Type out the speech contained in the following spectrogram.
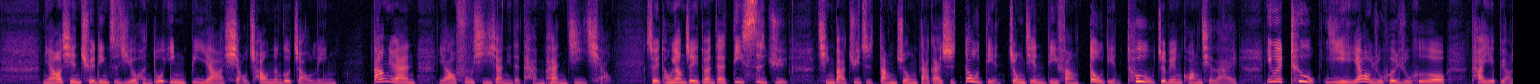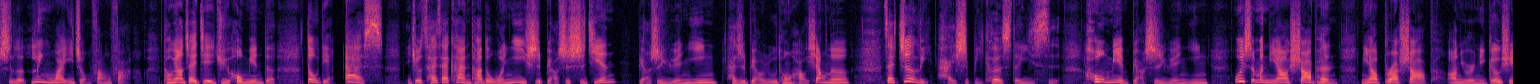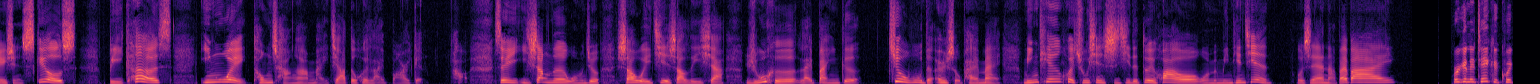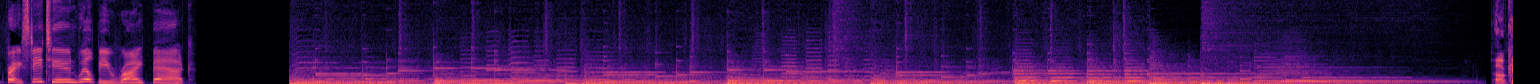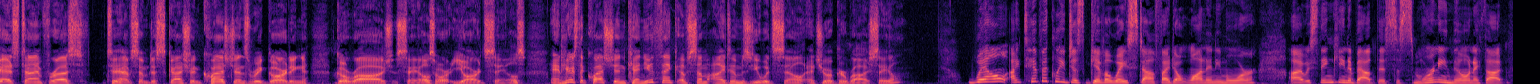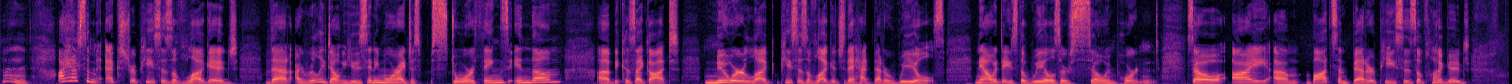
你要先确定自己有很多硬币啊、小钞能够找零。当然，也要复习一下你的谈判技巧。所以同样这一段在第四句，请把句子当中大概是逗点中间的地方，逗点 to 这边框起来，因为 to 也要如何如何哦，它也表示了另外一种方法。同样在这一句后面的逗点 s，你就猜猜看它的文意是表示时间。表示原因还是表如同好像呢？在这里还是 because 的意思，后面表示原因。为什么你要 sharpen？你要 brush up on your negotiation skills？Because 因为通常啊，买家都会来 bargain。好，所以以上呢，我们就稍微介绍了一下如何来办一个旧物的二手拍卖。明天会出现实际的对话哦，我们明天见。我是安娜，拜拜。We're going to take a quick break. Stay tuned. We'll be right back. Okay, it's time for us to have some discussion questions regarding garage sales or yard sales. And here's the question Can you think of some items you would sell at your garage sale? Well, I typically just give away stuff I don't want anymore. I was thinking about this this morning, though, and I thought, hmm, I have some extra pieces of luggage that I really don't use anymore. I just store things in them uh, because I got newer lug pieces of luggage that had better wheels. Nowadays, the wheels are so important. So I um, bought some better pieces of luggage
